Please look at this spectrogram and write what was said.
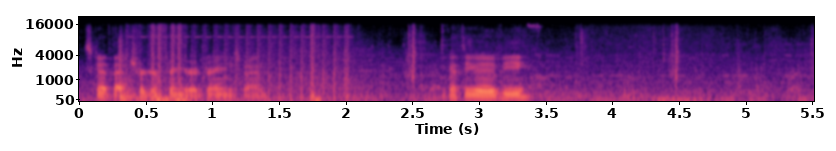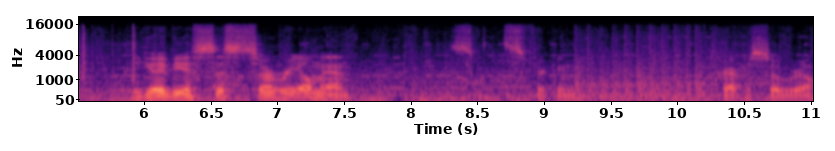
He's got that trigger finger of dreams, man. You got the UAV. The UAV assists are real, man. This, this freaking crap is so real.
